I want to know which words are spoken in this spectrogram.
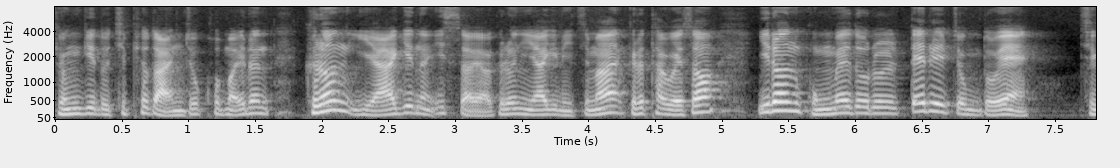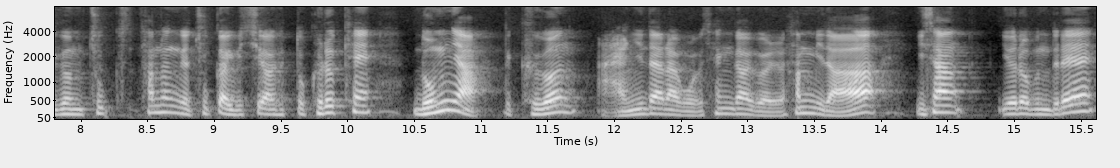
경기도 지표도 안 좋고 막 이런 그런 이야기는 있어요. 그런 이야기는 있지만 그렇다고 해서 이런 공매도를 때릴 정도의 지금 주, 삼성전자 주가 위치가 또 그렇게 높냐? 그건 아니다라고 생각을 합니다. 이상 여러분들의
